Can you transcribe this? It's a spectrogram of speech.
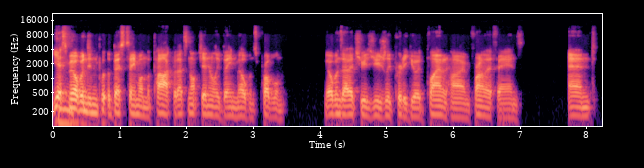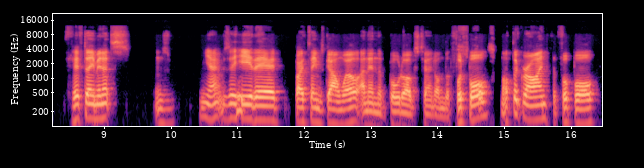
Yes, Mm. Melbourne didn't put the best team on the park, but that's not generally been Melbourne's problem. Melbourne's attitude is usually pretty good, playing at home, in front of their fans. And 15 minutes, it was, you know, it was a here, there, both teams going well. And then the Bulldogs turned on the football, not the grind, the football,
